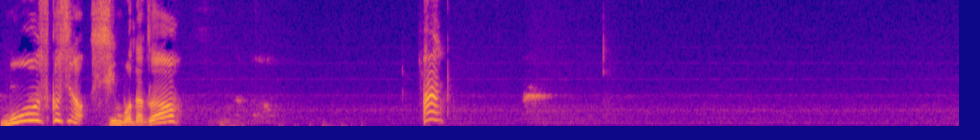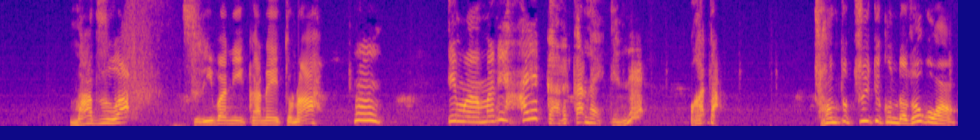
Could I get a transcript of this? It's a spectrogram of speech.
もう少しの辛抱だぞ。うんまずは釣り場に行かねえとなうんでもあまり早く歩かないでねわかったちゃんとついてくんだぞご飯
